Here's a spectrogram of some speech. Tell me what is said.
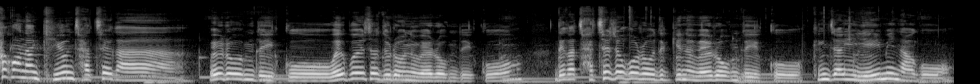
타고난 기운 자체가 외로움도 있고 외부에서 들어오는 외로움도 있고 내가 자체적으로 느끼는 외로움도 있고 굉장히 예민하고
